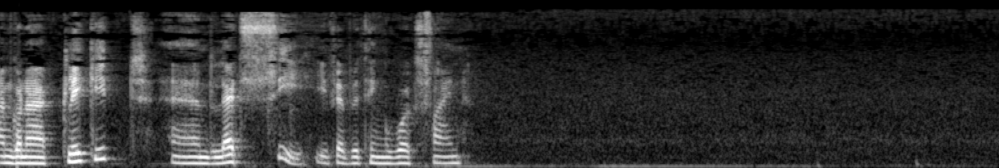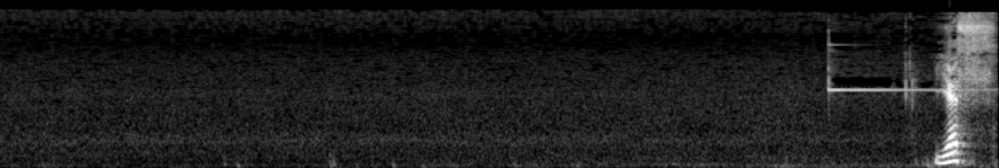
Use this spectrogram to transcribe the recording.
I'm gonna click it and let's see if everything works fine yes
